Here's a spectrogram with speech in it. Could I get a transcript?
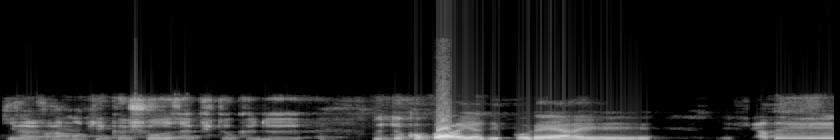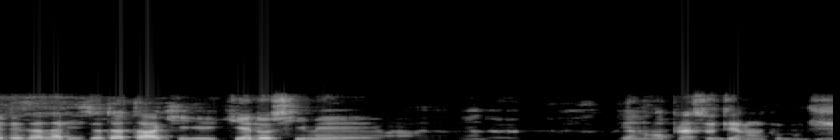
qui valent vraiment quelque chose plutôt que de, de te comparer à des polaires et, faire des, analyses de data qui, qui aident aussi, mais voilà, rien, ne, rien ne remplace le terrain, comme on dit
